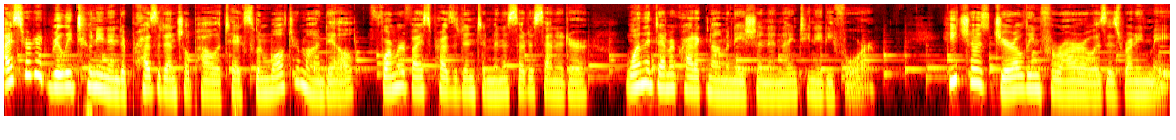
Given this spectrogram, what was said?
I started really tuning into presidential politics when Walter Mondale, former vice president and Minnesota senator, won the Democratic nomination in 1984. He chose Geraldine Ferraro as his running mate.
